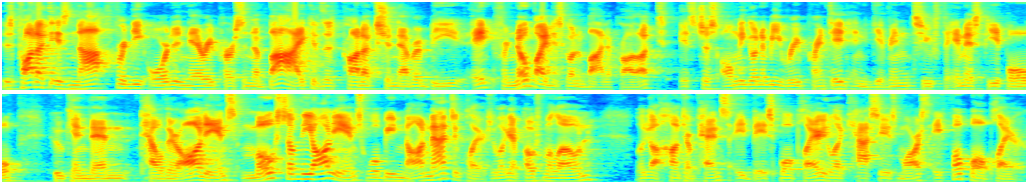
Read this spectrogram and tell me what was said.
This product is not for the ordinary person to buy because this product should never be, for nobody's going to buy the product. It's just only going to be reprinted and given to famous people who can then tell their audience. Most of the audience will be non-Magic players. You look at Post Malone, look at Hunter Pence, a baseball player. You look at Cassius Marsh, a football player.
